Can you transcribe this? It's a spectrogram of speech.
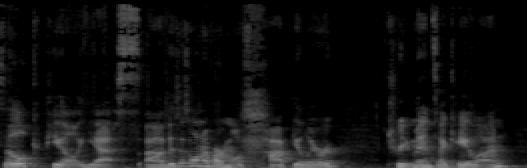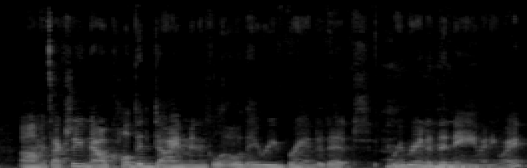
Silk peel, yes. Uh, this is one of our most popular treatments at Kalon. Um, it's actually now called the Diamond Glow. They rebranded it, rebranded the name anyway.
